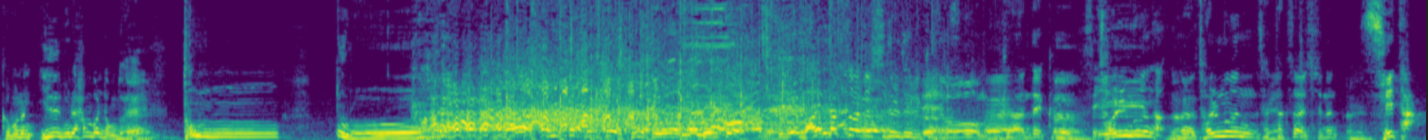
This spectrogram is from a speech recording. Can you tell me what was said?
그분은 1분에 한 번 정도 해. 동 뚜루. 그게 세탁소 아저씨들도 이렇게 좀 이렇게 하는데 그 젊은 그 젊은 세탁소 아저씨는 세탁.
